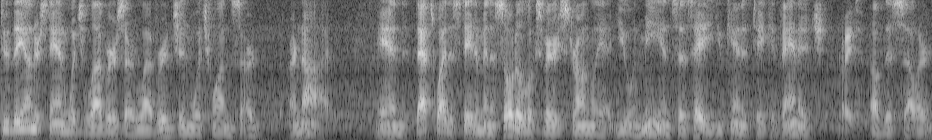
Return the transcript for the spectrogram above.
Do they understand which levers are leverage and which ones are, are not? And that's why the state of Minnesota looks very strongly at you and me and says, hey, you can't take advantage Right. of this seller.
